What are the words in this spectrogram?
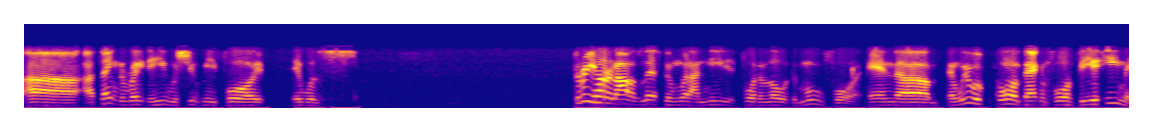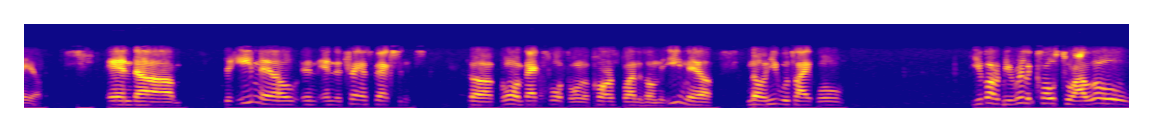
Uh, I think the rate that he would shoot me for it was three hundred dollars less than what I needed for the load to move for, and um, and we were going back and forth via email, and um, the email and, and the transactions uh, going back and forth on the correspondence on the email. You know, he was like, "Well, you're going to be really close to our load.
